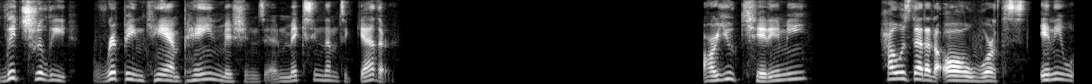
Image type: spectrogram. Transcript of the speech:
literally ripping campaign missions and mixing them together. Are you kidding me? How is that at all worth any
